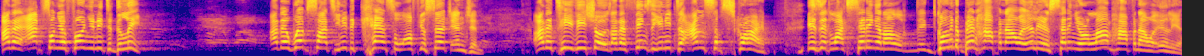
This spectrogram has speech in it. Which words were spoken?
Are there apps on your phone you need to delete? Are there websites you need to cancel off your search engine? Are there TV shows? Are there things that you need to unsubscribe? Is it like setting an going to bed half an hour earlier and setting your alarm half an hour earlier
